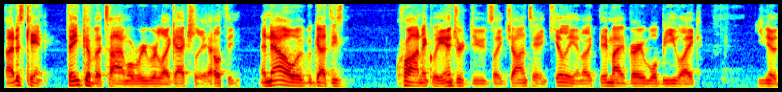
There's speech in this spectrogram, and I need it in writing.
I just can't think of a time where we were like actually healthy. And now we've got these chronically injured dudes like Jontay and Killian. Like they might very well be like, you know,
